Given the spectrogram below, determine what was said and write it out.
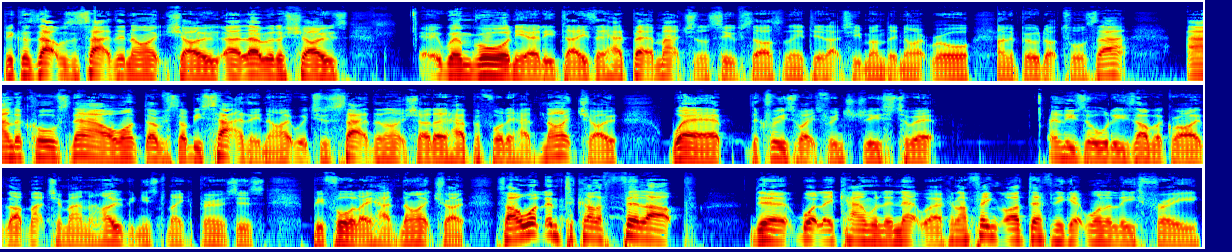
because that was a Saturday night show. Uh, that were the shows uh, when Raw in the early days they had better matches on Superstars than they did actually Monday Night Raw and a build up towards that. And of course, now I want WCW Saturday Night, which is Saturday Night show they had before they had Nitro, where the cruiserweights were introduced to it. And these all these other guys like Macho Man and Hogan used to make appearances before they had Nitro. So I want them to kind of fill up the what they can with the network, and I think I'll definitely get one of these three.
